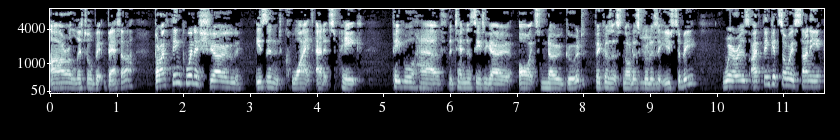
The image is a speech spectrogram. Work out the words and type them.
are a little bit better. But I think when a show isn't quite at its peak, people have the tendency to go, oh, it's no good because it's not as good as it used to be. Whereas I think It's Always Sunny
